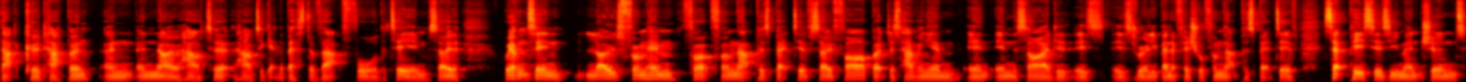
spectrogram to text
that could happen and, and know how to how to get the best of that for the team. So we haven't seen loads from him for, from that perspective so far, but just having him in, in the side is is really beneficial from that perspective. Set pieces you mentioned,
